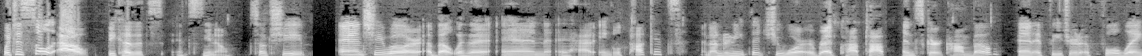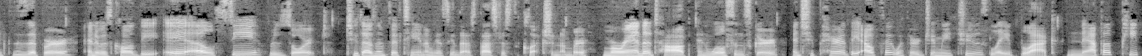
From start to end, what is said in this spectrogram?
which is sold out because it's, it's, you know, so cheap. And she wore a belt with it and it had angled pockets. And underneath it, she wore a red crop top and skirt combo. And it featured a full length zipper and it was called the ALC Resort 2015. I'm guessing that's, that's just the collection number. Miranda top and Wilson skirt. And she paired the outfit with her Jimmy Choo's laid black Napa peep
